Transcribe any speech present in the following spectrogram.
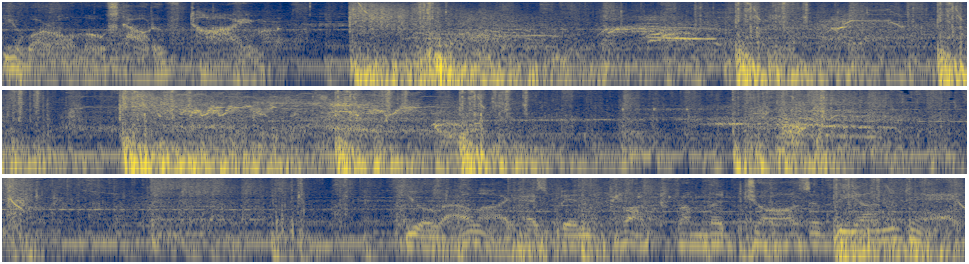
You are almost out of time. Your ally has been plucked from the jaws of the undead.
